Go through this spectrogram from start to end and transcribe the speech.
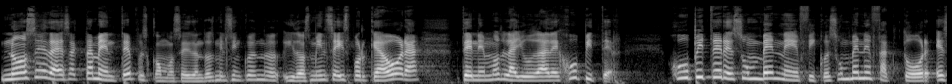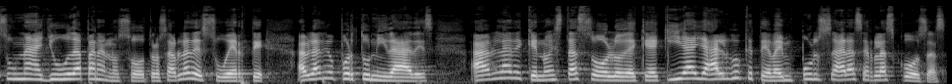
no se da exactamente, pues como se dio en 2005 y 2006, porque ahora tenemos la ayuda de Júpiter. Júpiter es un benéfico, es un benefactor, es una ayuda para nosotros, habla de suerte, habla de oportunidades, habla de que no estás solo, de que aquí hay algo que te va a impulsar a hacer las cosas.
